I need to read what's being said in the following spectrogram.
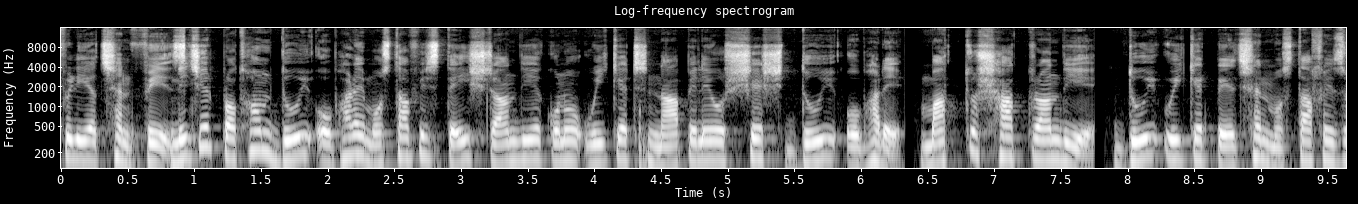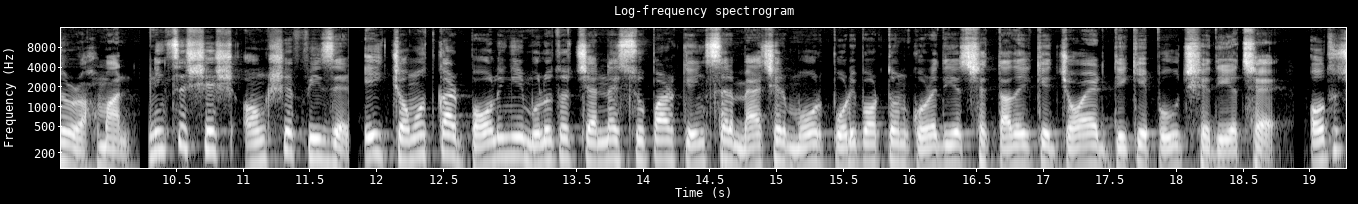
ফিরিয়েছেন ফিজ। নিজের প্রথম দুই ওভারে মোস্তাফিজ তেইশ রান দিয়ে কোনো উইকেট না পেলেও শেষ দুই ওভারে মাত্র সাত রান দিয়ে দুই উইকেট পেয়েছেন মোস্তাফিজুর রহমান। ইনিংসের শেষ অংশে ফিজের এই চমৎকার বোলিংই মূলত চেন্নাই সুপার কিংসের ম্যাচের মোড় পরিবর্তন করে দিয়েছে, তাদেরকে জয়ের দিকে পৌঁছে দিয়েছে। অথচ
